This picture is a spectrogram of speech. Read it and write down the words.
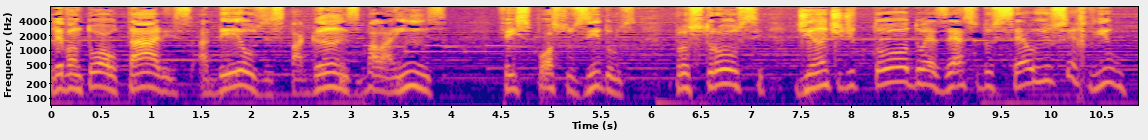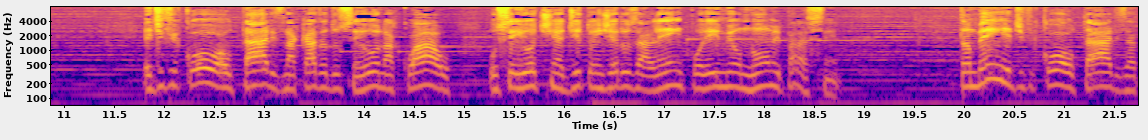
Levantou altares a deuses pagãs, balaíns, fez postos ídolos, prostrou-se diante de todo o exército do céu e o serviu. Edificou altares na casa do Senhor, na qual o Senhor tinha dito em Jerusalém: Porei meu nome para sempre. Também edificou altares a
